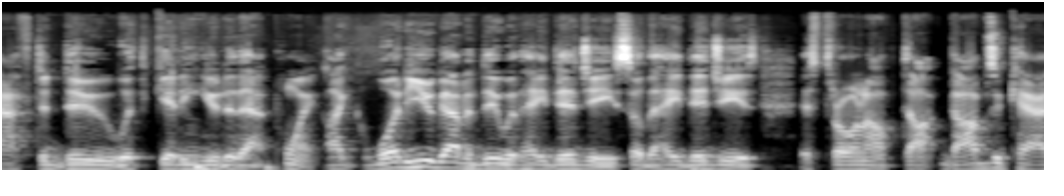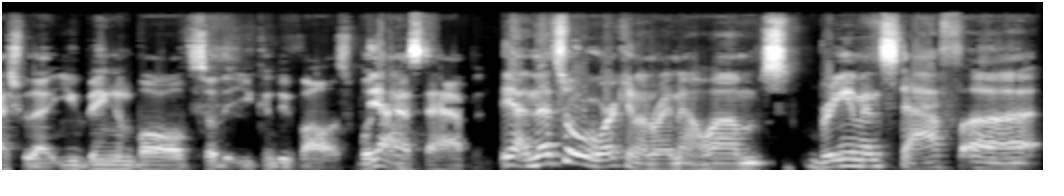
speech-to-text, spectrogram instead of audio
have to do with getting you to that point? Like, what do you got to do with Hey Digi so that Hey Digi is, is throwing off do- gobs of cash without you being involved so that you can do Volist? What Yeah. has to happen? Yeah, and that's what we're working on right now. Um, bringing in staff. Uh,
